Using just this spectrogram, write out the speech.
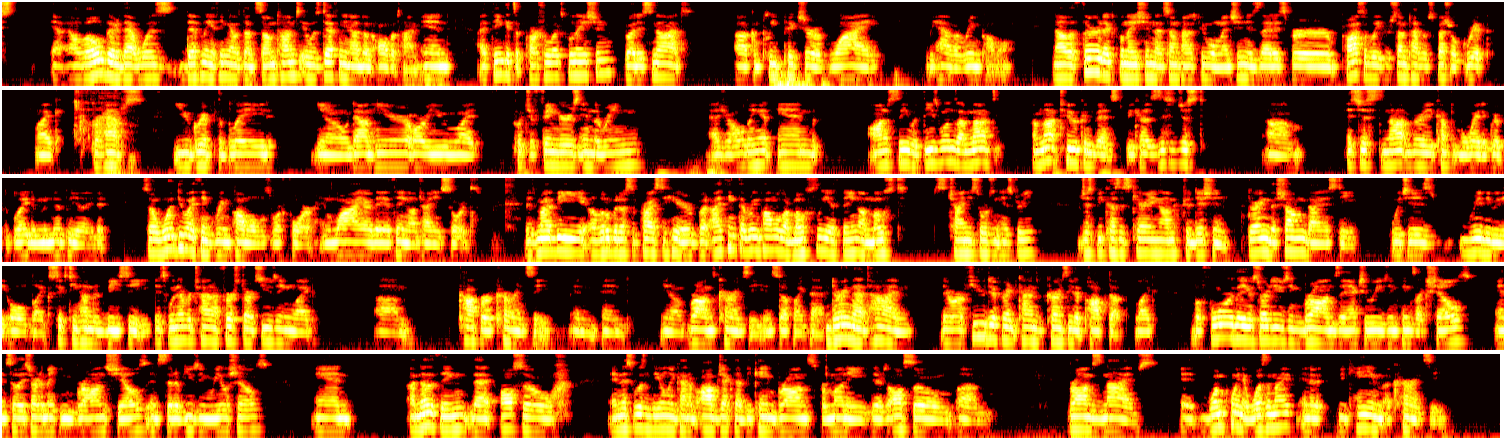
although there that was definitely a thing that was done sometimes it was definitely not done all the time and i think it's a partial explanation but it's not a complete picture of why we have a ring pommel. Now, the third explanation that sometimes people mention is that it's for possibly for some type of special grip. Like perhaps you grip the blade, you know, down here, or you might put your fingers in the ring as you're holding it. And honestly, with these ones, I'm not, I'm not too convinced because this is just, um, it's just not a very comfortable way to grip the blade and manipulate it. So, what do I think ring pommels were for, and why are they a thing on Chinese swords? This might be a little bit of surprise to hear, but I think that ring pommels are mostly a thing on most Chinese swords in history, just because it's carrying on tradition. During the Shang Dynasty, which is really, really old, like 1600 BC, it's whenever China first starts using like um, copper currency and and you know bronze currency and stuff like that. During that time, there were a few different kinds of currency that popped up. Like before they started using bronze, they actually were using things like shells, and so they started making bronze shells instead of using real shells. And another thing that also, and this wasn't the only kind of object that became bronze for money. There's also um, bronze knives. At one point, it was a knife, and it became a currency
